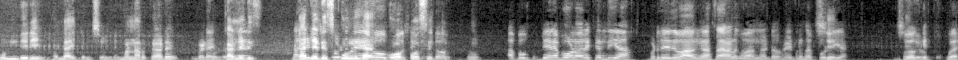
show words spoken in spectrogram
മുന്തിരി എല്ലാ ഐറ്റംസും ഉണ്ട്. മണ്ണാർക്കാട് ഇവിടെ. കല്ലടി കല്ലടി സ്കൂളിന്റെ ഓപ്പോസിറ്റ്. അപ്പൊ ഇതിനെ പോണവരൊക്കെ എന്ത് ചെയ്യാ? ഇവിടെ വാങ്ങാ വാങ്ങാം വാങ്ങാട്ടോ വാങ്ങാം കേട്ടോ. ഏട്ടനെ സപ്പോർട്ട്. ചെയ്യാം. ഓക്കെ ബൈ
